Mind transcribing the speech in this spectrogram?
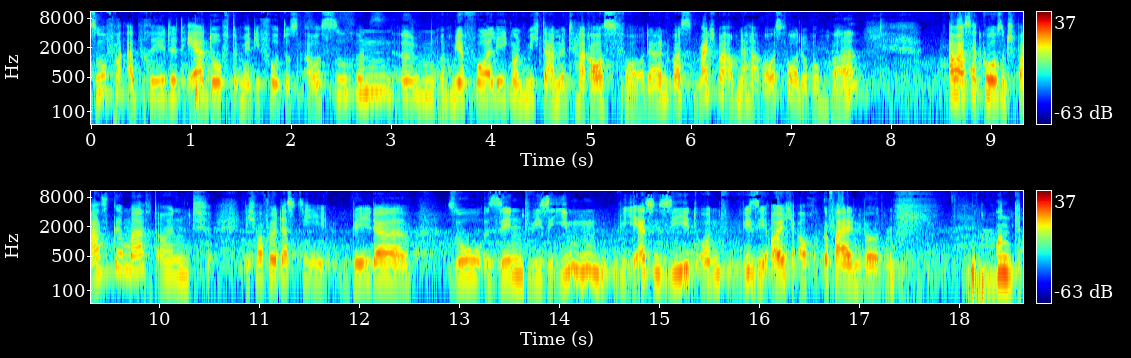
so verabredet, er durfte mir die Fotos aussuchen ähm, und mir vorlegen und mich damit herausfordern, was manchmal auch eine Herausforderung war. Aber es hat großen Spaß gemacht und ich hoffe, dass die Bilder so sind, wie sie ihm, wie er sie sieht und wie sie euch auch gefallen würden. Und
